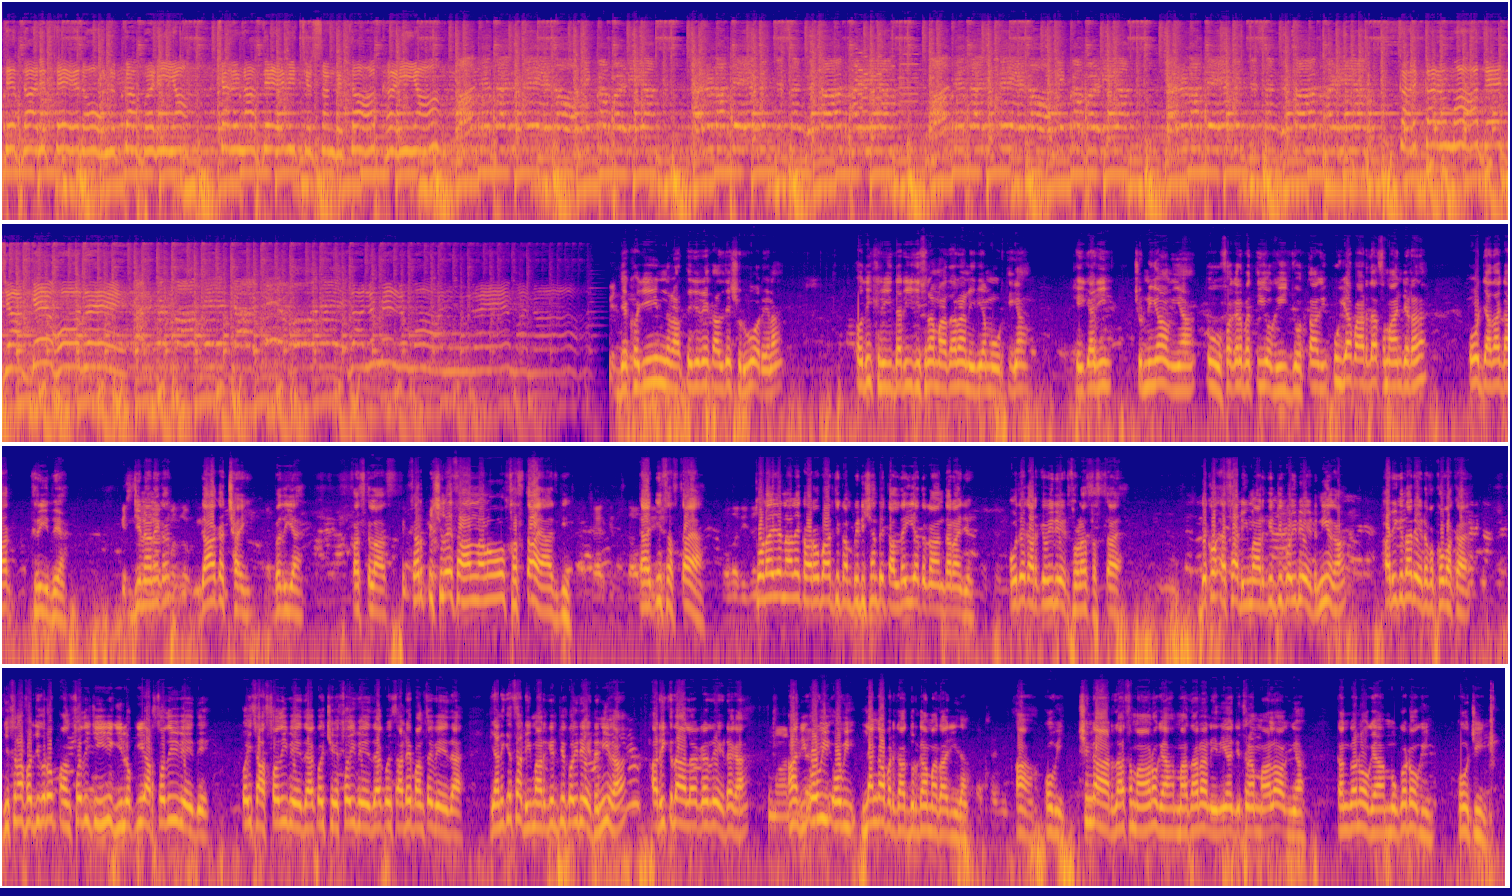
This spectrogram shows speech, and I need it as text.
ਦੇ ਦਰ ਤੇ ਰੌਣਕਾਂ ਬੜੀਆਂ ਚਰਨਾਂ ਦੇ ਵਿੱਚ ਸੰਗਤਾਂ ਖੜੀਆਂ। ਮਾਨੇ ਦਰ ਤੇ ਰੌਣਕ ਬੜੀਆਂ ਚਰਣਾ ਦੇ ਵਿੱਚ ਸੰਗਤਾਂ ਖੜੀਆਂ। ਮਾਨੇ ਦਰ ਤੇ ਰੌਣਕ ਬੜੀਆਂ ਚਰਣਾ ਦੇ ਵਿੱਚ ਸੰਗਤਾਂ ਖੜੀਆਂ। ਕਰ ਕਰ ਮਾਂ ਦੇ ਜਾਗੇ ਹੋ ਰੇ ਕਰ ਕਰ ਮਾਨੇ ਜਾਗੇ ਹੋਰੇ ਰਲ ਮਿਲ ਮਾਂ ਨੂੰ ਰੇ ਮਨਾ। ਦੇਖੋ ਜੀ ਨਰਾਤੇ ਜਿਹੜੇ ਕੱਲ ਦੇ ਸ਼ੁਰੂ ਹੋ ਰਹੇ ਨਾ ਉਹਦੀ ਖਰੀਦਦਾਰੀ ਜਿਸ ਤਰ੍ਹਾਂ ਮਾਤਾ ਰਾਣੀ ਦੀਆਂ ਮੂਰਤੀਆਂ ਠੀਕ ਹੈ ਜੀ ਚੁੰਨੀਆਂ ਹੋ ਗਈਆਂ ਧੂਫ ਅਗਰਬੱਤੀ ਹੋ ਗਈ ਜੋਤਾਂ ਗਈ ਪੂਜਾ ਪਾਠ ਦਾ ਸਮਾਨ ਜਿਹੜਾ ਨਾ ਉਹ ਜ਼ਿਆਦਾ ਗਾਹਕ ਖਰੀਦਦੇ ਆ ਜਿਨ੍ਹਾਂ ਨੇ ਗਾਹਕ ਅੱਛਾ ਹੀ ਵਧੀਆ ਫਸਟ ਕਲਾਸ ਸਰ ਪਿਛਲੇ ਸਾਲ ਨਾਲੋਂ ਸਸਤਾ ਆਇਆ ਐਤਕੀ। ਐਤਕੀ ਸਸਤਾ ਆ। ਥੋੜਾ ਜਿਹਾ ਨਾਲੇ ਕਾਰੋਬਾਰ 'ਚ ਕੰਪੀਟੀਸ਼ਨ ਤੇ ਚੱਲਦਾ ਹੀ ਆ ਦੁਕਾਨਦਾਰਾਂ 'ਚ। ਉਹਦੇ ਕਰਕੇ ਵੀ ਰੇਟ ਥੋੜਾ ਸਸਤਾ ਹੈ ਦੇਖੋ ਸਾਡੀ ਮਾਰਕੀਟ 'ਚ ਕੋਈ ਰੇਟ ਨਹੀਂ ਹੈਗਾ। ਹਰ ਇੱਕ ਦਾ ਰੇਟ ਵੱਖੋ ਵੱਖਾ ਹੈ। ਜਿਸ ਤਰ੍ਹਾਂ ਫਰਜ਼ ਕਰੋ 500 ਦੀ ਚੀਜ਼ ਹੈਗੀ ਲੋਕੀ 800 ਦੀ ਵੀ ਵੇਚਦੇ। ਕੋਈ 700 ਦੀ ਵੇਚਦਾ ਕੋਈ 600 ਦੀ ਵੇਚਦਾ ਕੋਈ 550 ਵੇਚਦਾ। ਯਾਨੀ ਕਿ ਸਾਡੀ ਮਾਰਕੀਟ 'ਚ ਕੋਈ ਰੇਟ ਨਹੀਂ ਹੈਗਾ। ਹਰ ਇੱਕ ਦਾ ਅਲੱਗ ਰੇਟ ਹੈਗਾ। ਹਾਂਜੀ ਉਹ ਵੀ ਉਹ ਵੀ ਲਹਿੰਗਾ ਪਟਕਾ ਦੁਰਗਾ ਮਾਤਾ ਜੀ ਦਾ। ਹਾਂ ਉਹ ਵੀ। ਸ਼ਿੰਗਾਰ ਦਾ ਸਮਾਨ ਹੋ ਗਿਆ ਮਾਤਾ ਰਾਣੀ ਦੀਆਂ ਜਿਸ ਤਰ੍ਹਾਂ ਮਾਲਾ ਹੋ ਗਈਆਂ ਕੰਗਨ ਹੋ ਗਿਆ ਮੁਕਟ ਹੋ ਗਈ ਉਹ ਚੀਜ਼।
